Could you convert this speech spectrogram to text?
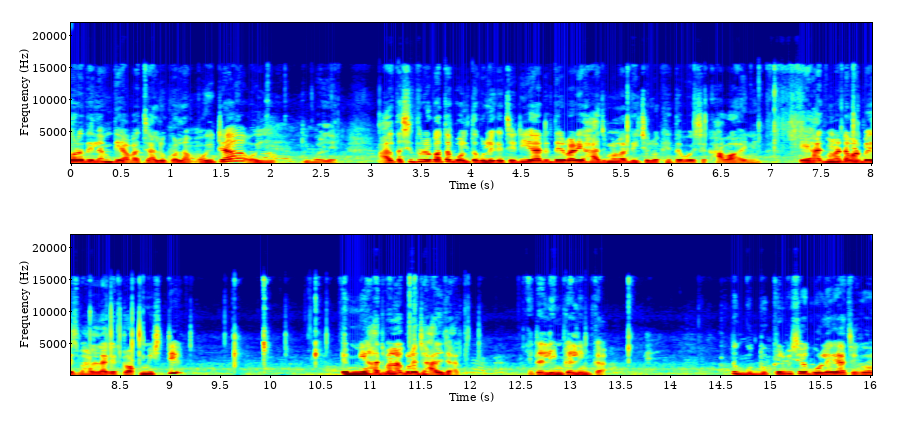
করে দিলাম, দিয়ে আবার চালু করলাম। ওইটা ওই কি বলে, আলতা সিঁদুরের কথা বলতে ভুলে গেছি। রিয়ারদের বাড়ি হাজমোলা দিয়েছিল খেতে বসে, খাওয়া হয়নি। এই হাজমোলাটা আমার বেশ ভালো লাগে, টক মিষ্টি। এমনি হাজমোলাগুলো ঝাল ঝাল, এটা লিমকা লিমকা। তো দুঃখের বিষয় গলে গেছে গো।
